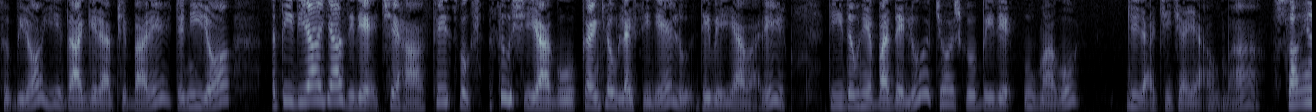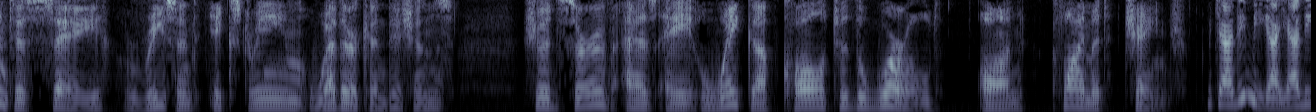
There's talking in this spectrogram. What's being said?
ဆိုပြီးတော့ရေးသားခဲ့တာဖြစ်ပါတယ်။တနည်းတော့ အတိတရားရစေတဲ့အချက်ဟာ Facebook အစုရှီယာကိုကင်လှုပ်လိုက်စေတယ်လို့အဓိပ္ပာယ်ရပါတယ်။ဒီသုံးနဲ့ပတ်သက်လို့ George ကိုပြီးတဲ့ဥပမာကိုလေ့လာကြည့်ကြရအောင်ပါ။ Scientists say recent extreme weather conditions should serve as a wake-up call to the world on climate change. မကြာသေးမီကရာသီ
